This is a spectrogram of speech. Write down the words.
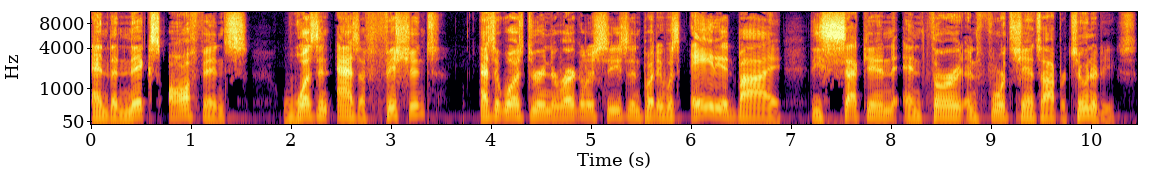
and the Knicks' offense wasn't as efficient as it was during the regular season, but it was aided by the second and third and fourth chance opportunities.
